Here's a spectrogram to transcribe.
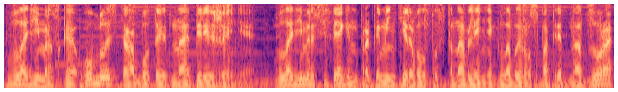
Владимирская область работает на опережение. Владимир Сипягин прокомментировал постановление главы Роспотребнадзора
